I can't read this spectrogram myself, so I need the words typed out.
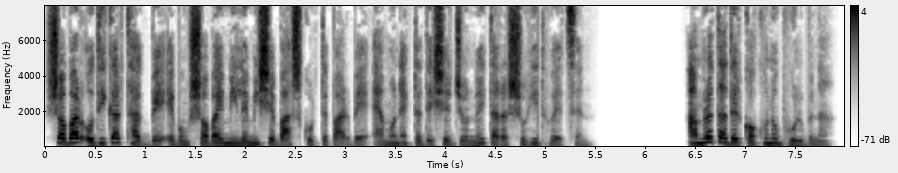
সবার অধিকার থাকবে এবং সবাই মিলেমিশে বাস করতে পারবে, এমন একটা দেশের জন্যই তারা শহীদ হয়েছেন। আমরা তাদের কখনো ভুলব না।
